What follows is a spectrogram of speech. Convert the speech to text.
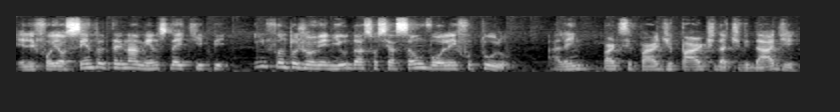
ele foi ao centro de treinamentos da equipe infanto-juvenil da Associação Vôlei Futuro. Além de participar de parte da atividade,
